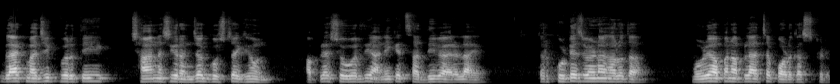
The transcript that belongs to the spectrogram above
ब्लॅक मॅजिकवरती छान अशी रंजक गोष्ट घेऊन आपल्या शोवरती अनिकेत सातदिवे आलेला आहे. तर कुठेच वेळ न घालवता मुळे आपण आपल्या आजच्या पॉडकास्टकडे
